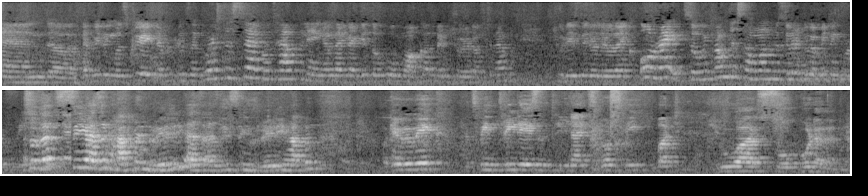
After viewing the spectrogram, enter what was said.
And uh, everything was great. Everybody's like, "Where's the set? What's happening?" And like I did the whole mock-up and showed it up to them. Two days later, they were like, "Oh right, so we found this someone who's gonna do everything for free." So let's see as it happened really, as, as these things really happen. Okay, Vivek, it's been three days and three nights, no sleep, but You are so good, Ananya.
